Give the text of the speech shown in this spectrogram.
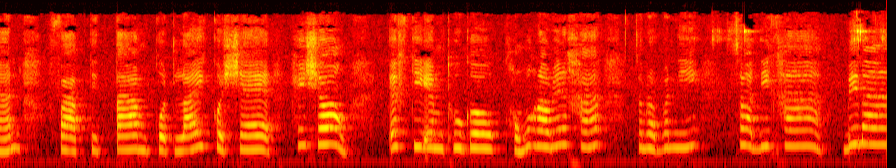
นั้น ฝากติดตามกดไลค์กดแชร์ ให้ช่อง FDM to go ของพวกเราด้วยนะคะสำหรับวันนี้ สวัสดีค่ะ บ๊ายบาย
